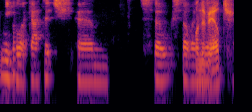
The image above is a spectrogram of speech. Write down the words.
Nikola Katic um, still still on the verge.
